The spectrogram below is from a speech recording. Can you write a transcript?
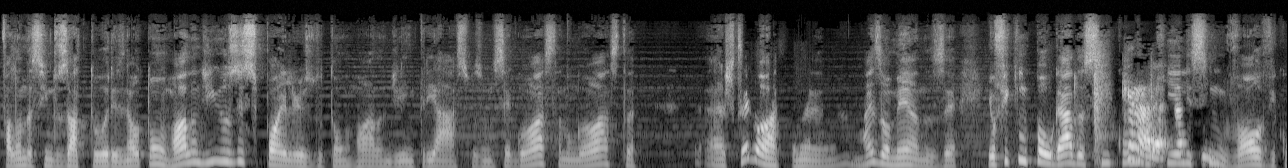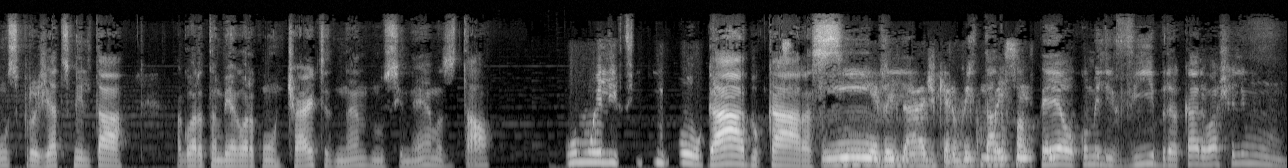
falando assim dos atores, né? O Tom Holland e os spoilers do Tom Holland, entre aspas. Você gosta, não gosta? Acho que você gosta, né? Mais ou menos. É. Eu fico empolgado assim como Cara, que ele assim... se envolve com os projetos que ele tá agora também agora com Uncharted, né, nos cinemas e tal. Como ele fica empolgado, cara. Assim, Sim, é verdade. Quero ver como tá vai no ser. papel, como ele vibra. Cara, eu acho ele um,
